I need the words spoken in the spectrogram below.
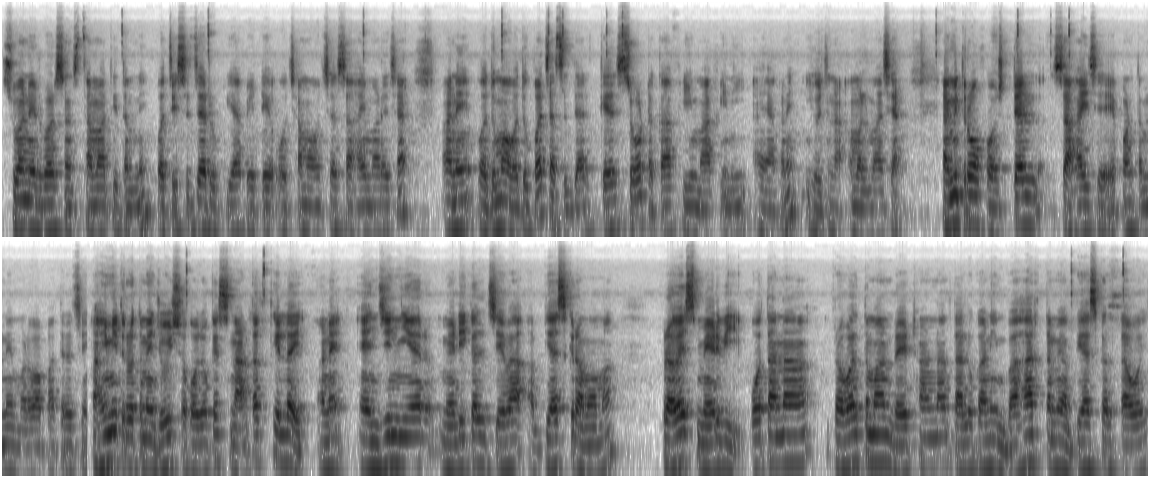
સ્વનિર્ભર સંસ્થામાંથી તમને પચીસ હજાર રૂપિયા પેટે ઓછામાં ઓછા સહાય મળે છે અને વધુમાં વધુ પચાસ હજાર કે સો ટકા ફી માફીની અહીંયા આગળ યોજના અમલમાં છે. મિત્રો હોસ્ટેલ સહાય છે એ પણ તમને મળવાપાત્ર છે. અહીં મિત્રો તમે જોઈ શકો છો કે સ્નાતકથી લઈ અને એન્જિનિયર, મેડિકલ જેવા અભ્યાસક્રમોમાં પ્રવેશ મેળવી પોતાના પ્રવર્તમાન રહેઠાણના તાલુકાની બહાર તમે અભ્યાસ કરતા હોય,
